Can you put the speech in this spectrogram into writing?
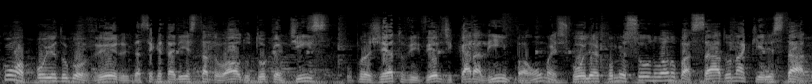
Com o apoio do governo e da Secretaria Estadual do Tocantins, o projeto Viver de Cara Limpa, uma escolha, começou no ano passado naquele estado.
